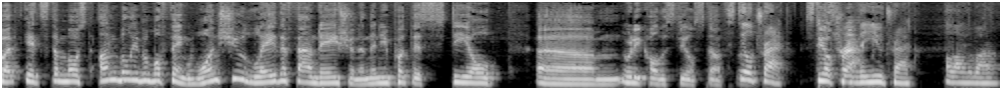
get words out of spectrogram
But it's the most unbelievable thing. Once you lay the foundation and then you put this steel, um, what do you call the steel stuff? Steel track. Steel track. The U track along the bottom.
